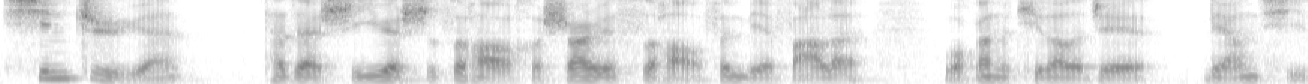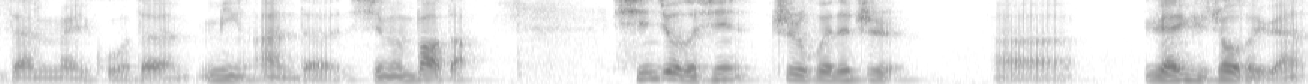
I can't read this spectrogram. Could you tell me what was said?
新智源，他在十一月十四号和十二月四号分别发了我刚才提到的这两起在美国的命案的新闻报道，新旧的新，智慧的智，呃，元宇宙的元。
